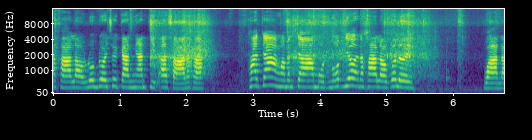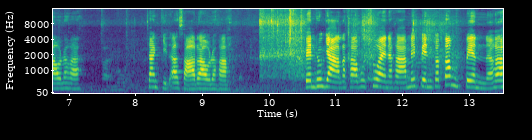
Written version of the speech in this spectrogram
นะคะ เราร่วมด้วยช่วยกันงานจิตอาสานะคะ ถ้าจ้างแล้วมันจะหมดงบเยอะนะคะ เราก็เลยวานเอานะคะ จ้างจิตอาสาเรานะคะ เป็นทุกอย่างนะคะผู้ช่วยนะคะ ไม่เป็นก็ต้องเป็นนะคะ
